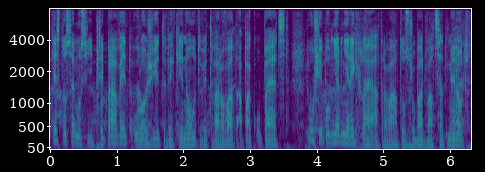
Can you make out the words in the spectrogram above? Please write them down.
Těsto se musí připravit, uložit, vykynout, vytvarovat a pak upéct. To už je poměrně rychlé a trvá to zhruba 20 minut.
